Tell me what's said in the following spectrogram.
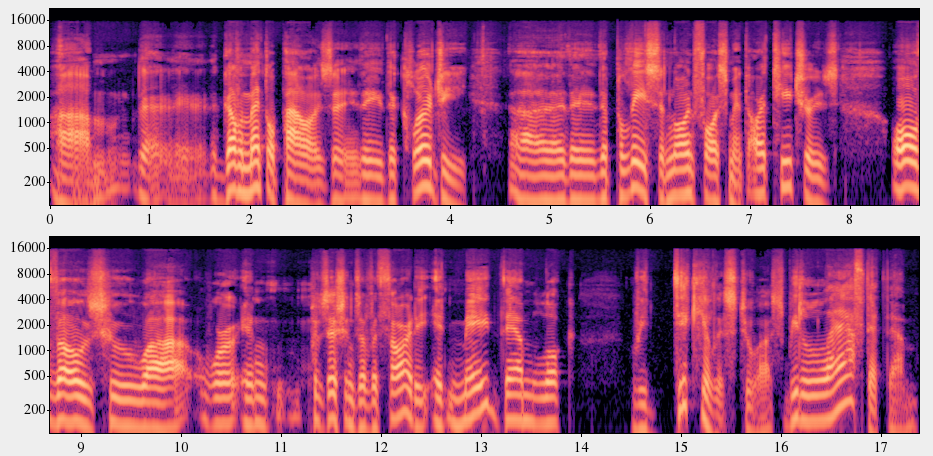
um, the, the, governmental powers, the, the, the clergy, uh, the the police and law enforcement, our teachers, all those who uh, were in positions of authority, it made them look ridiculous to us. We laughed at them,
